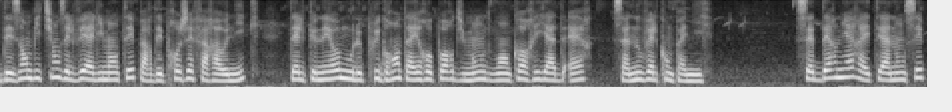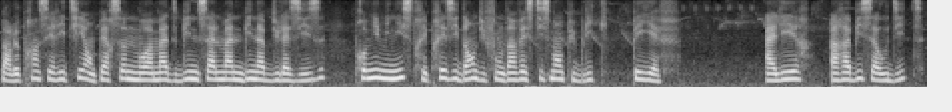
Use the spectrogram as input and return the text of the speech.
Des ambitions élevées alimentées par des projets pharaoniques, tels que Neom ou le plus grand aéroport du monde ou encore Riyad Air, sa nouvelle compagnie. Cette dernière a été annoncée par le prince héritier en personne Mohammed bin Salman bin Abdulaziz, Premier ministre et président du Fonds d'investissement public, PIF. À lire, Arabie saoudite,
